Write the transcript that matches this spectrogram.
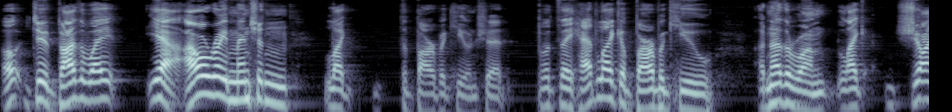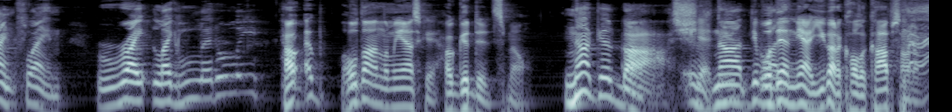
Oh, dude. By the way, yeah, I already mentioned like the barbecue and shit, but they had like a barbecue, another one like giant flame, right? Like literally How? uh, hold on, let me ask you. How good did it smell? Not good. but Ah, it's shit. Not. Well, like- then, yeah, you got to call the cops on them.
